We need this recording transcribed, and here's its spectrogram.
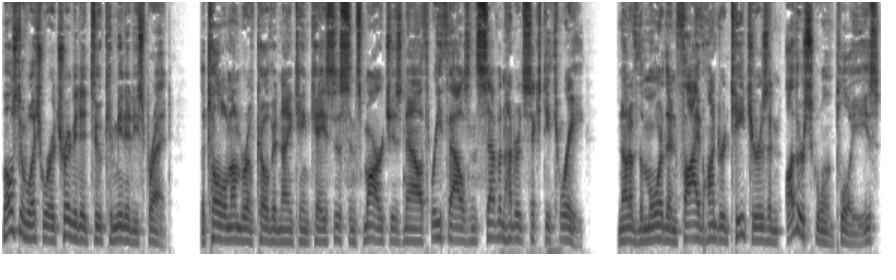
most of which were attributed to community spread. The total number of COVID 19 cases since March is now 3,763, None of the more than 500 teachers and other school employees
